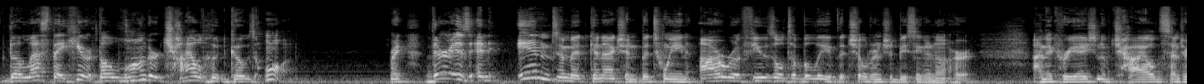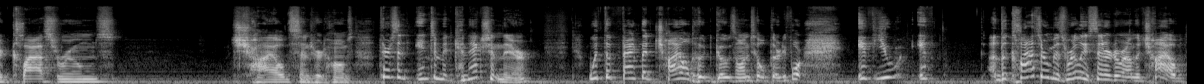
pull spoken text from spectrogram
the less they hear, the longer childhood goes on right? There is an intimate connection between our refusal to believe that children should be seen and not heard and the creation of child centered classrooms, child centered homes. There's an intimate connection there with the fact that childhood goes on till 34. If you, if the classroom is really centered around the child,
